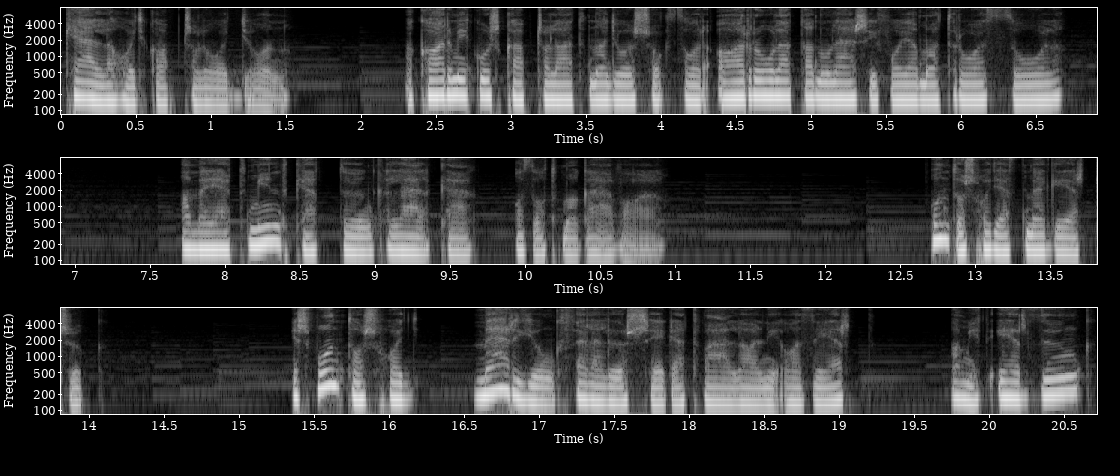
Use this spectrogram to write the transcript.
kell, hogy kapcsolódjon. A karmikus kapcsolat nagyon sokszor arról a tanulási folyamatról szól, amelyet mindkettőnk lelke hozott magával. Fontos, hogy ezt megértsük. És fontos, hogy merjünk felelősséget vállalni azért, amit érzünk,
